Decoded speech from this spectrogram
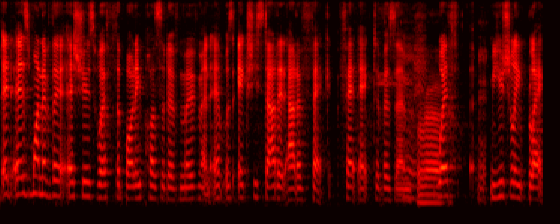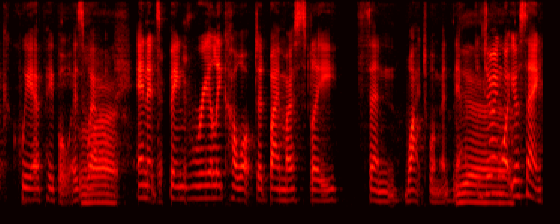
It is one of the issues with the body positive movement. It was actually started out of fat, fat activism mm. Right. with usually black queer people as well. Right. And it's been really co opted by mostly thin white women now. Yeah. Doing what you're saying.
